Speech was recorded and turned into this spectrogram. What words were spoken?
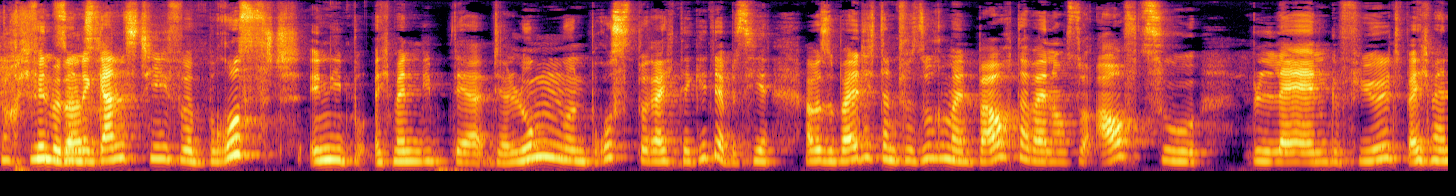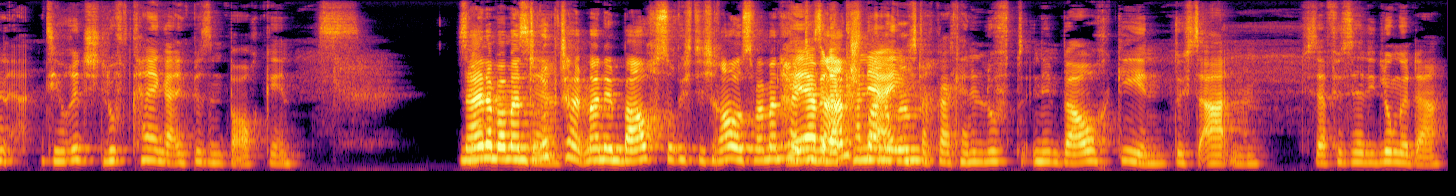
Doch, Ich finde so das. eine ganz tiefe Brust in die, ich meine, der, der Lungen- und Brustbereich, der geht ja bis hier. Aber sobald ich dann versuche, meinen Bauch dabei noch so aufzublähen gefühlt, weil ich meine, theoretisch Luft kann ja gar nicht bis in den Bauch gehen. Nein, aber man drückt halt mal den Bauch so richtig raus, weil man halt ja, aber diese da kann ja Anspannung eigentlich doch gar keine Luft in den Bauch gehen, durchs Atmen. Dafür ist ja die Lunge da.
